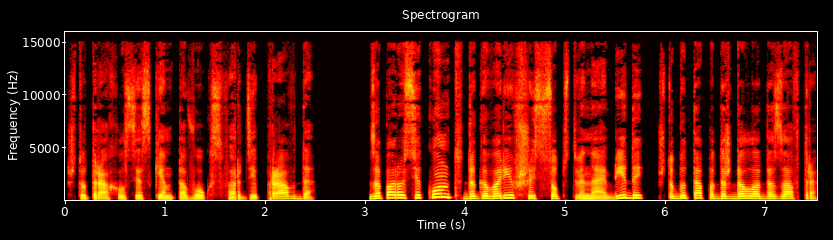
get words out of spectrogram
что трахался с кем-то в Оксфорде, правда? За пару секунд, договорившись с собственной обидой, чтобы та подождала до завтра,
